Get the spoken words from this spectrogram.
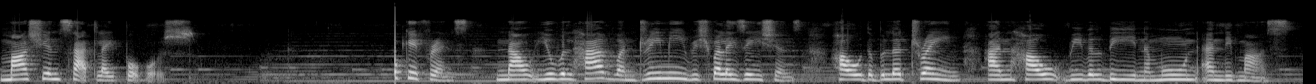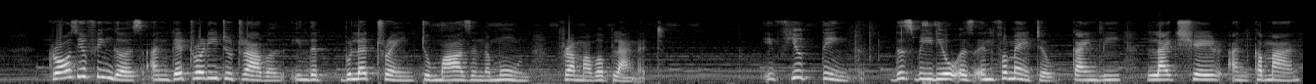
Martian satellite Phobos. Okay friends, now you will have one dreamy visualizations how the bullet train and how we will be in the moon and the Mars. Cross your fingers and get ready to travel in the bullet train to Mars and the moon from our planet. If you think this video is informative, kindly like, share and comment,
